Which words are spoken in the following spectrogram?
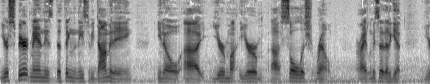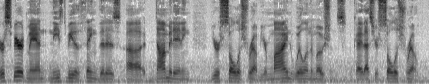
your spirit man is the thing that needs to be dominating, you know, uh, your your uh, soulish realm. All right, let me say that again. Your spirit man needs to be the thing that is uh, dominating your soulish realm, your mind, will, and emotions. Okay, that's your soulish realm.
